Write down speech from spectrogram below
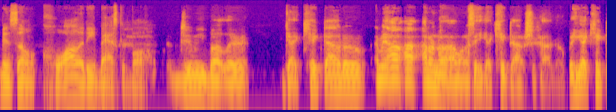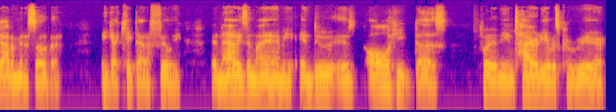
been some quality basketball. Jimmy Butler got kicked out of. I mean, I I, I don't know. I want to say he got kicked out of Chicago, but he got kicked out of Minnesota. He got kicked out of Philly, and now he's in Miami. And dude is all he does for the entirety of his career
